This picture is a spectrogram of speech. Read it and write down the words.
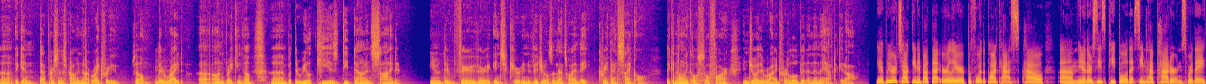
uh, again that person is probably not right for you. So they're right uh, on breaking up uh, but the real key is deep down inside you know they're very very insecure individuals and that's why they create that cycle. They can only go so far. Enjoy the ride for a little bit and then they have to get off Yeah, we were talking about that earlier before the podcast. How um, you know there's these people that seem to have patterns where they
